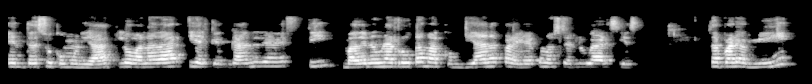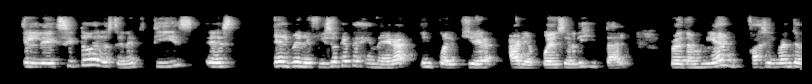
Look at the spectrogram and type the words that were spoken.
entre su comunidad, lo van a dar y el que gane el NFT va a tener una ruta macondiana para ir a conocer lugares y es o sea, para mí, el éxito de los NFTs es el beneficio que te genera en cualquier área. Puede ser digital, pero también fácilmente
